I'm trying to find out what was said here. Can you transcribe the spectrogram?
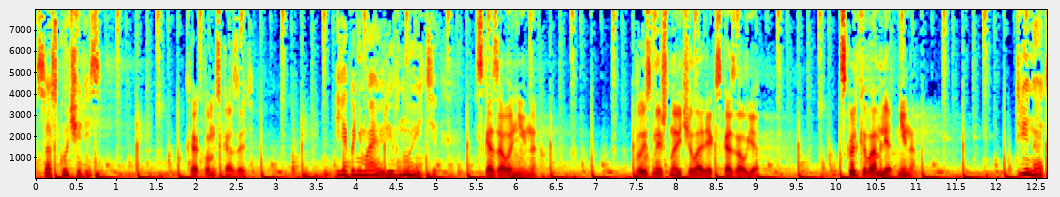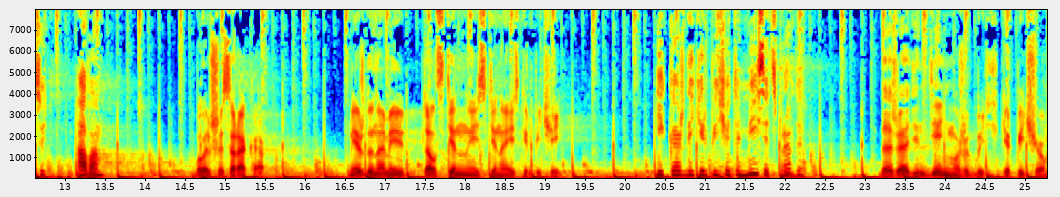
«Соскучились?» «Как вам сказать?» «Я понимаю, ревнуете», — сказала Нина. «Вы смешной человек», — сказал я. «Сколько вам лет, Нина?» «Тринадцать. А вам?» «Больше сорока. Между нами толстенная стена из кирпичей». «И каждый кирпич — это месяц, правда?» «Даже один день может быть кирпичом».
